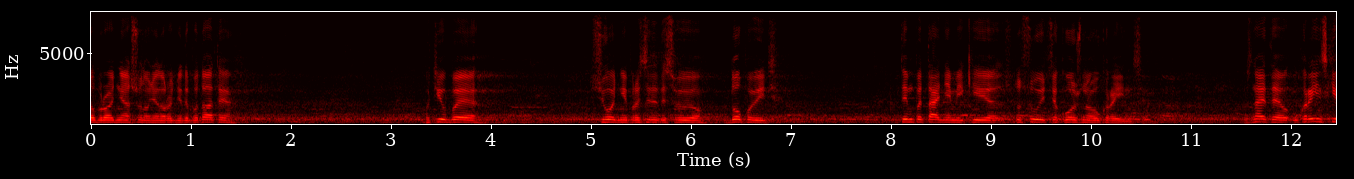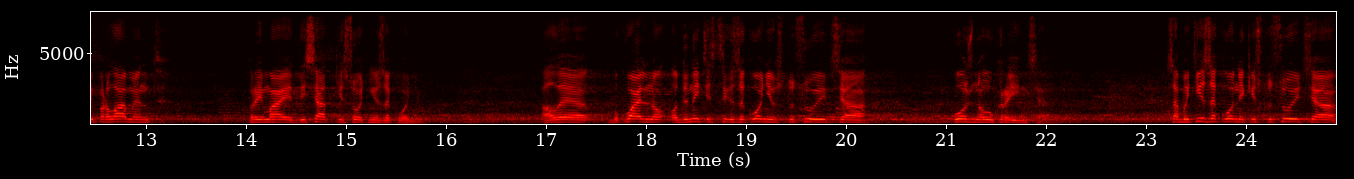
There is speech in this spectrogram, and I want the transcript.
Доброго дня, шановні народні депутати. Хотів би сьогодні присвятити свою доповідь тим питанням, які стосуються кожного українця. Ви знаєте, український парламент приймає десятки сотні законів, але буквально одиниці з цих законів стосуються кожного українця. Саме ті закони, які стосуються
